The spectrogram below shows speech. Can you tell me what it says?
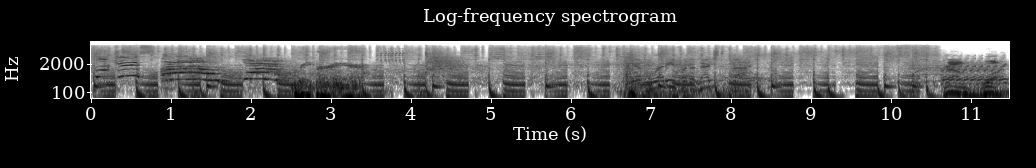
fuckers? Reaper here. Get ready for the next battle. Round one.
